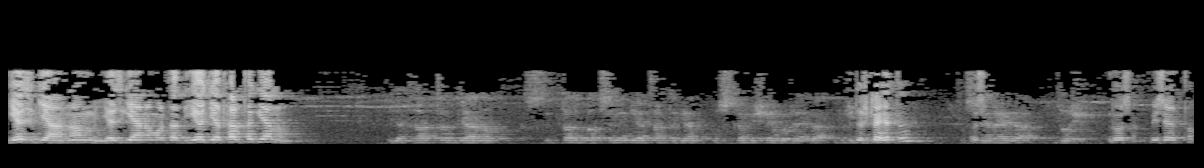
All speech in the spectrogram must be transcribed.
यज ज्ञानम यज ज्ञानम अर्थात यज यथार्थ ज्ञानम। यथार्थ ज्ञान तद पद से लेंगे यथार्थ ज्ञान उसका विषय हो जाएगा दुष्ट। हेतु? उसमें रहेगा दोष। दोष विषय तो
